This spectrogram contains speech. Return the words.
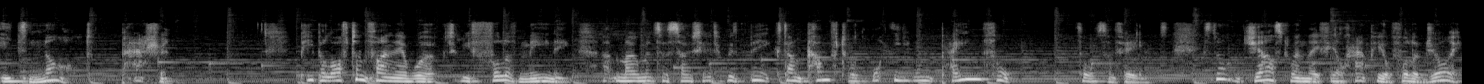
it's not passion. People often find their work to be full of meaning at moments associated with mixed, uncomfortable, or even painful thoughts and feelings. It's not just when they feel happy or full of joy,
